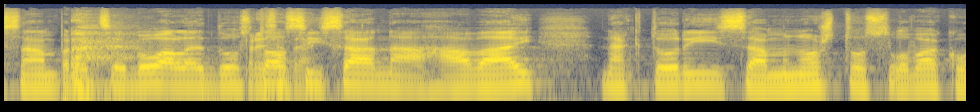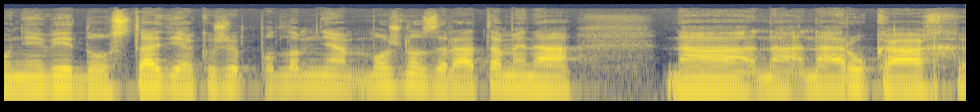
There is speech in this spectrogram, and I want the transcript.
sám pred sebou, ale dostal Presne si sa na Havaj, na ktorý sa množstvo Slovákov nevie dostať. Akože podľa mňa možno zrátame na, na, na, na rukách, e,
